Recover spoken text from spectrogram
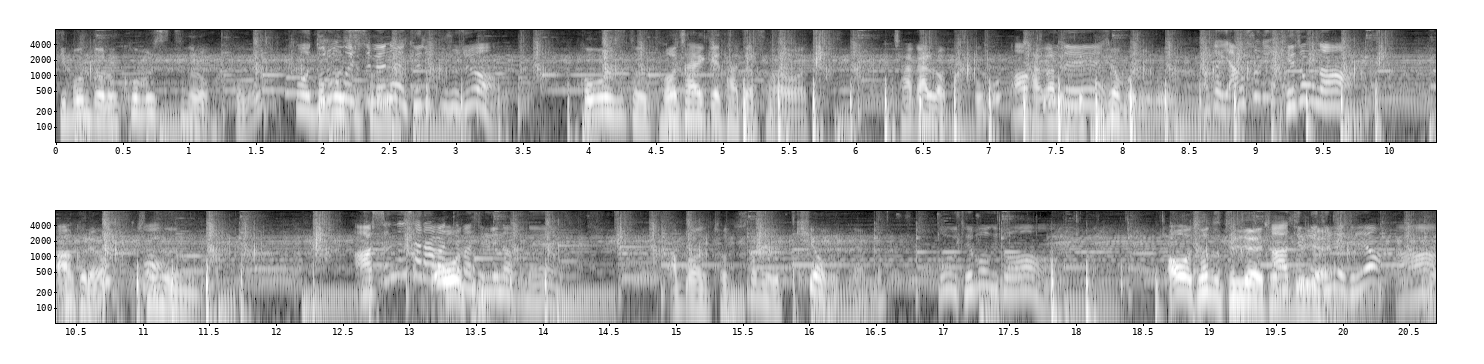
기본 돌은 코블스톤으로 바꾸고 어, 누르고 코블스톤으로- 있으면은 계속 부셔줘요. 코블스톤 더 잘게 다져서 자갈로 바꾸고 아, 자갈을 그러네. 이제 부셔버리고. 아까 양 소리가 계속 나. 아 그래요? 저는 아 쓰는 사람한테만 오, 들리나 보네. 한번 저도 소리를 키워볼게요 한번. 오 대박이다. 어 저도 들려요. 저도 아 들려 들려요. 들려 들려? 아.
